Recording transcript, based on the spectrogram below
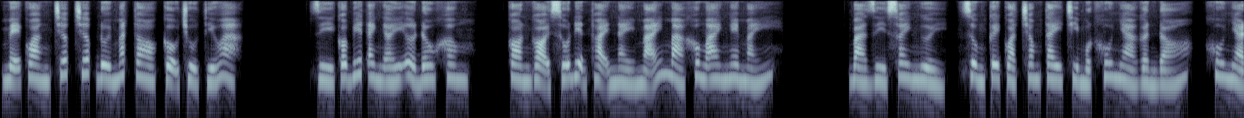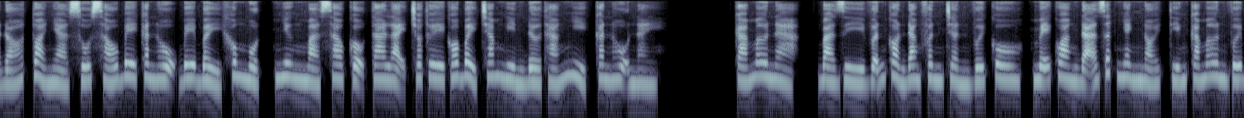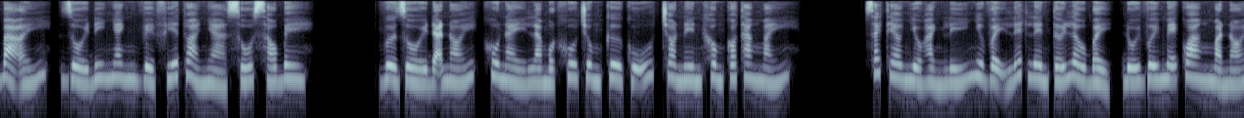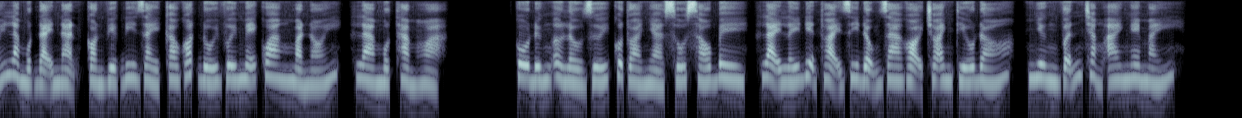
Mễ Quang chớp chớp đôi mắt to, cậu chủ tiếu à? Dì có biết anh ấy ở đâu không? Con gọi số điện thoại này mãi mà không ai nghe máy. Bà dì xoay người, dùng cây quạt trong tay chỉ một khu nhà gần đó, khu nhà đó tòa nhà số 6B căn hộ B701, nhưng mà sao cậu ta lại cho thuê có 700.000 đờ tháng nhỉ căn hộ này? Cảm ơn ạ, bà dì vẫn còn đang phân trần với cô, Mễ Quang đã rất nhanh nói tiếng cảm ơn với bà ấy, rồi đi nhanh về phía tòa nhà số 6B. Vừa rồi đã nói, khu này là một khu chung cư cũ cho nên không có thang máy. Sách theo nhiều hành lý như vậy lết lên tới lầu 7, đối với Mễ Quang mà nói là một đại nạn, còn việc đi giày cao gót đối với Mễ Quang mà nói là một thảm họa. Cô đứng ở lầu dưới của tòa nhà số 6B, lại lấy điện thoại di động ra gọi cho anh Tiếu đó, nhưng vẫn chẳng ai nghe máy.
